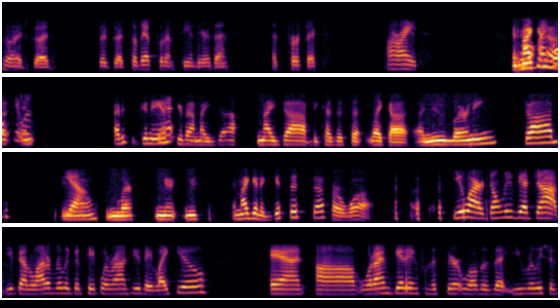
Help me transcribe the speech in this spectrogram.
Good, good, good, good. So that's what I'm seeing there. Then that's perfect. All right. Am Well, I gonna? was- I was going to Go ask you about my job. My job because it's a like a a new learning job. You Yeah. know, learn new, new. Am I going to get this stuff or what? You are. Don't leave that job. You've got a lot of really good people around you. They like you. And uh, what I'm getting from the spirit world is that you really should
